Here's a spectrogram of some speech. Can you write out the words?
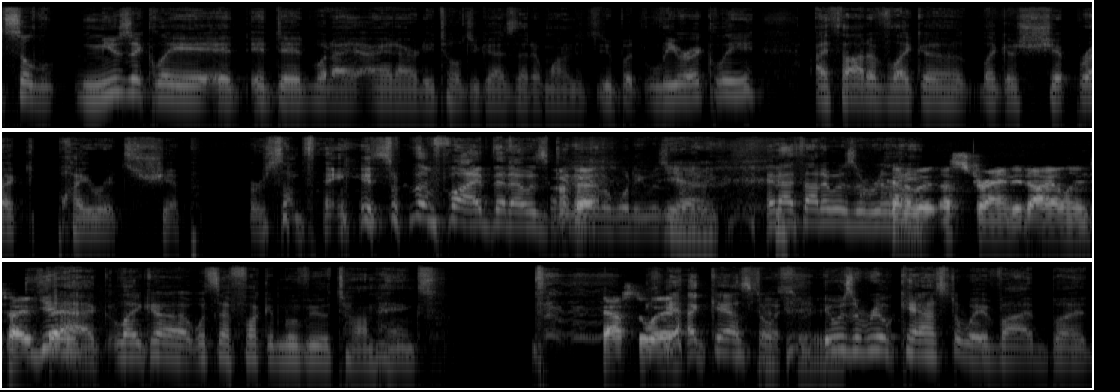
so musically it, it did what I, I had already told you guys that I wanted to do, but lyrically I thought of like a like a shipwrecked pirate's ship or something. It's the vibe that I was getting Okay. out of what he was Yeah. writing, and I thought it was a really kind of a, a stranded island type yeah thing. like uh what's that fucking movie with Tom Hanks? Castaway. Yeah, Castaway. Castaway, It was a real Castaway vibe, but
